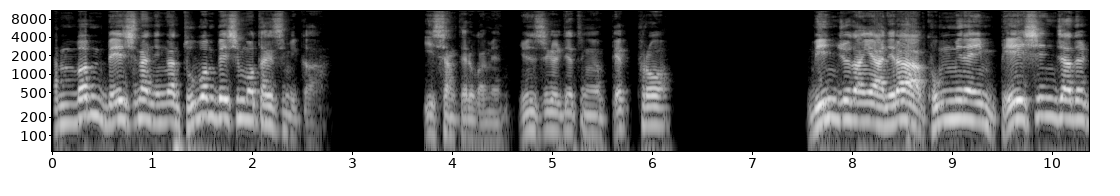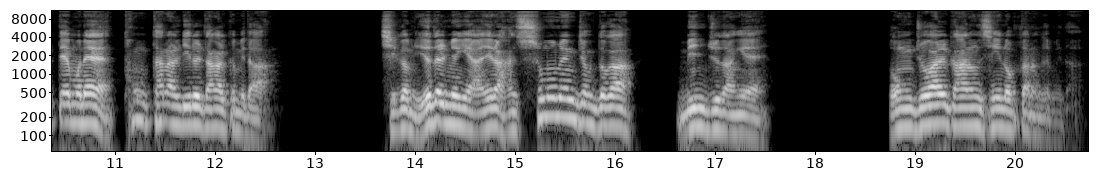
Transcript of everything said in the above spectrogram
한 번 배신한 인간 두 번 배신 못하겠습니까? 이 상태로 가면 윤석열 대통령은 100% 민주당이 아니라 국민의힘 배신자들 때문에 통탄할 일을 당할 겁니다. 지금 8명이 아니라 한 20명 정도가 민주당에 동조할 가능성이 높다는 겁니다.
